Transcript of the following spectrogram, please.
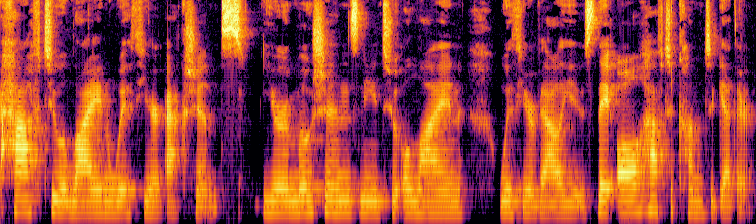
have to align with your actions. Your emotions need to align with your values. They all have to come together.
